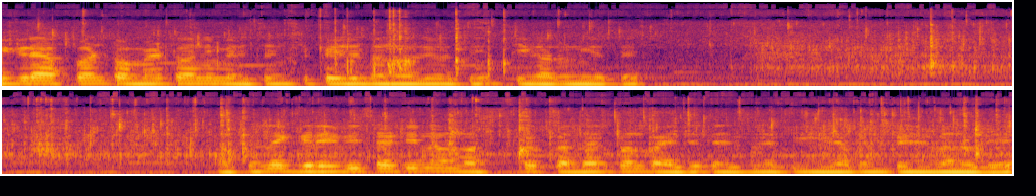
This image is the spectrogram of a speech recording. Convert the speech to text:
इकडे आपण टोमॅटो आणि मिरच्यांची पेस्ट बनवली होती ती घालून घेते. आपल्याला ग्रेव्हीसाठी ना मस्त कलर पण पाहिजे त्याच्यासाठी ही आपण पेस्ट बनवली आहे.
